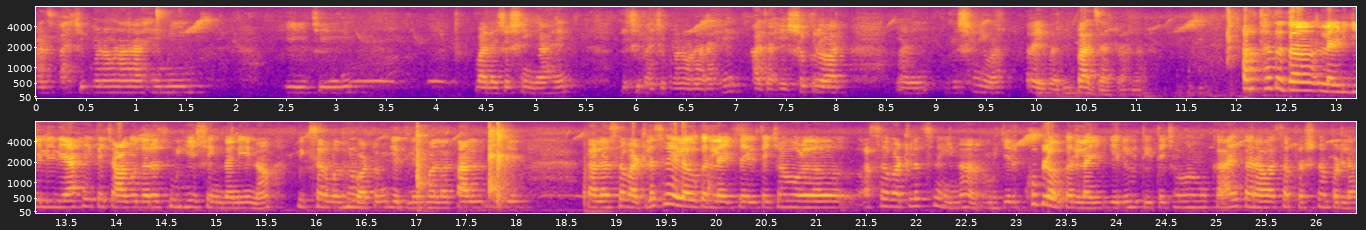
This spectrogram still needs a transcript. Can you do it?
आज भाजी बनवणार आहे मी. ही जी वालाच्या शेंगा आहे त्याची भाजी बनवणार आहे. आज आहे शुक्रवार आणि शनिवार रविवारी बाजार राहणार. अर्थात आता लाइट गेलेली आहे. त्याच्या अगोदरच मी हे शेंगदाणे ना मिक्सरमधून वाटून घेतले. मला काल म्हणजे काल असं वाटलंच नाही लवकर लाइट जाईल. त्याच्यामुळं असं वाटलंच नाही ना. म्हणजे खूप लवकर लाइट गेली होती. त्याच्यामुळं मग काय करावा असा प्रश्न पडला.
